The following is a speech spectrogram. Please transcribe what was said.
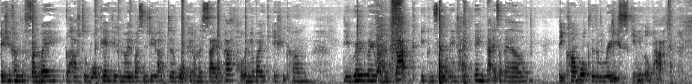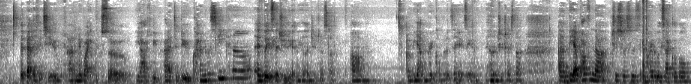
if you come the front way, you'll have to walk it. If you come the way the buses do, you have to walk it on the side path, holding your bike. If you come the roadway around the back, you can cycle the entire thing. That is up a hill that you can't walk. There's a really skinny little path that barely fits you and your bike. So you have to be prepared to do kind of a steep hill. And but it's literally the only hill in Chichester. Um, um, yeah, I'm pretty confident saying it's the only hill in Chichester. Um, but yeah, apart from that, Chichester is incredibly cyclable.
